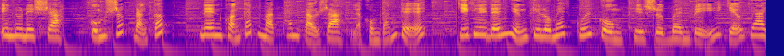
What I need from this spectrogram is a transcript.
Indonesia cũng rất đẳng cấp, nên khoảng cách mà Thanh tạo ra là không đáng kể. Chỉ khi đến những km cuối cùng thì sự bền bỉ, dẻo dai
